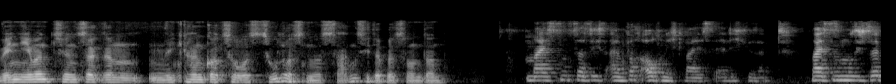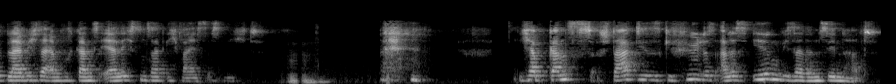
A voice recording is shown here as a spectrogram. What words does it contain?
Wenn jemand zu Ihnen sagt, wie kann Gott sowas zulassen, was sagen Sie der Person dann? Meistens, dass ich es einfach auch nicht weiß, ehrlich gesagt. Meistens muss ich, bleibe ich da einfach ganz ehrlich und sage, ich weiß es nicht. Mhm. ich habe ganz stark dieses Gefühl, dass alles irgendwie seinen Sinn hat.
